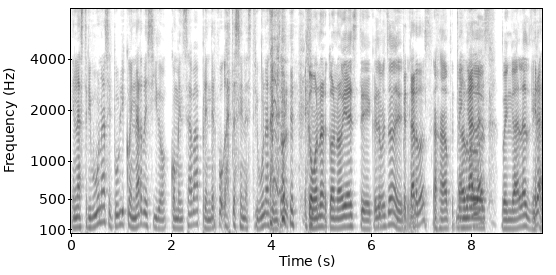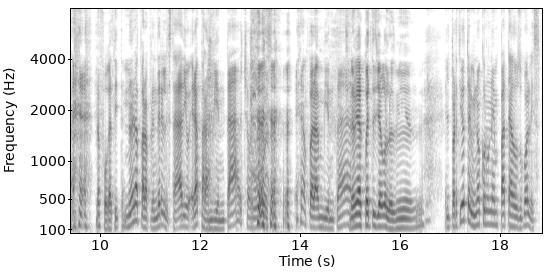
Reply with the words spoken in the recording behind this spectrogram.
En las tribunas, el público enardecido comenzaba a prender fogatas en las tribunas del sol. Como no, como no había este, ¿cómo se llama? Eh, ¿Petardos? Ajá, petardos. Bengalas. Bengalas. Era, Una fogatita. no era para prender el estadio, era para ambientar, chavos. Era para ambientar. Si no había cohetes, yo hago los míos. El partido terminó con un empate a dos goles.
